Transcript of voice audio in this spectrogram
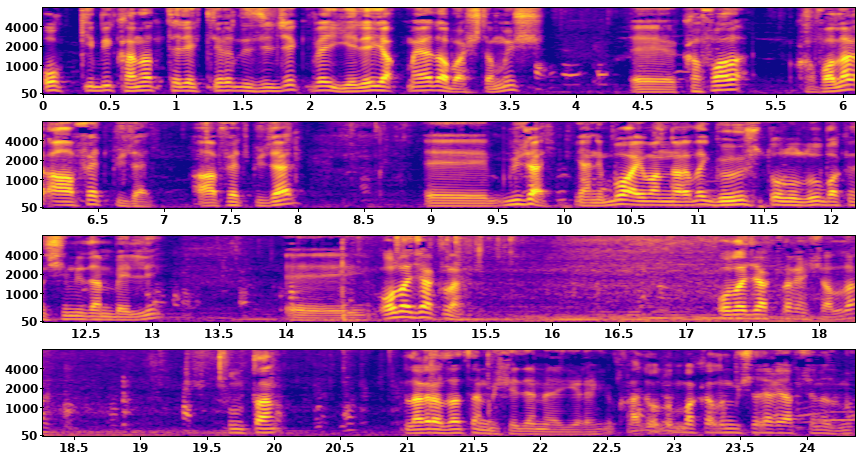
ok gibi kanat telekleri dizilecek ve yele yapmaya da başlamış. E, kafa kafalar afet güzel. Afet güzel. Ee, güzel. Yani bu hayvanlarda göğüs doluluğu bakın şimdiden belli. Ee, olacaklar. Olacaklar inşallah. Sultanlara zaten bir şey demeye gerek yok. Hadi oğlum bakalım bir şeyler yapacaksınız mı?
